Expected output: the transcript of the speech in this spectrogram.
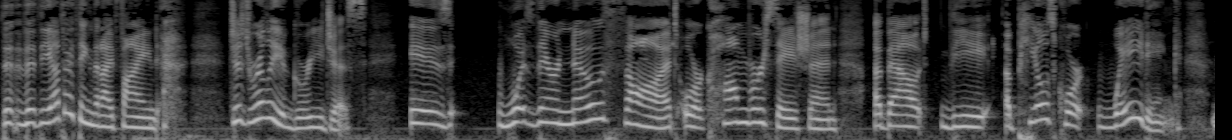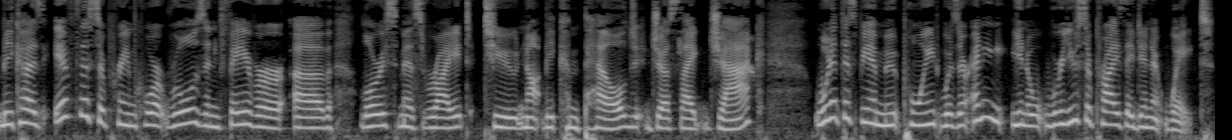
The, the the other thing that I find just really egregious is was there no thought or conversation about the appeals court waiting? Because if the Supreme Court rules in favor of Lorie Smith's right to not be compelled, just like Jack, wouldn't this be a moot point? Was there any, you know, were you surprised they didn't wait?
